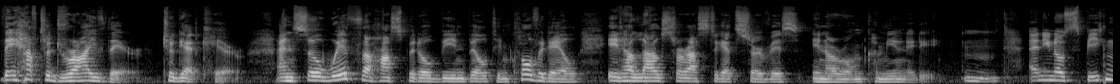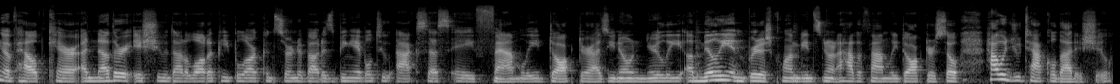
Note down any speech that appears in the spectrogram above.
They have to drive there to get care. And so, with the hospital being built in Cloverdale, it allows for us to get service in our own community. Mm. And you know, speaking of healthcare, another issue that a lot of people are concerned about is being able to access a family doctor. As you know, nearly a million British Columbians do not have a family doctor. So, how would you tackle that issue?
